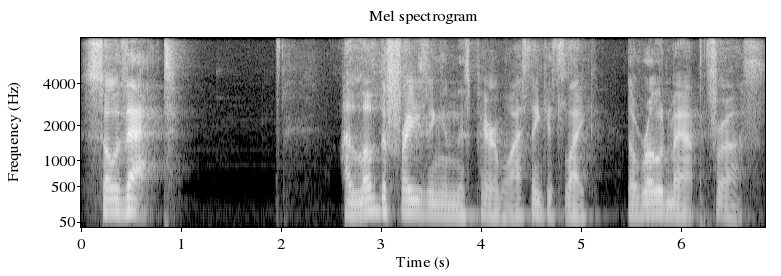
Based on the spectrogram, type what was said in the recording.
so that. I love the phrasing in this parable. I think it's like the roadmap for us.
